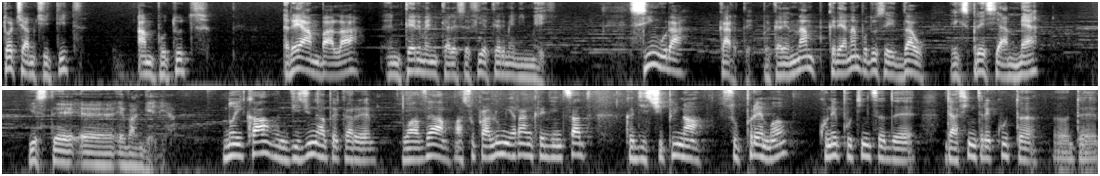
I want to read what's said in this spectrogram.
tot ce am citit am putut reambala în termeni care să fie termenii mei. Singura carte pe care n-am, care n-am putut să-i dau expresia mea este uh, Evanghelia. Noica, în viziunea pe care o avea asupra lumii, era încredințat că disciplina supremă, cu neputință de, de a fi întrecută de,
